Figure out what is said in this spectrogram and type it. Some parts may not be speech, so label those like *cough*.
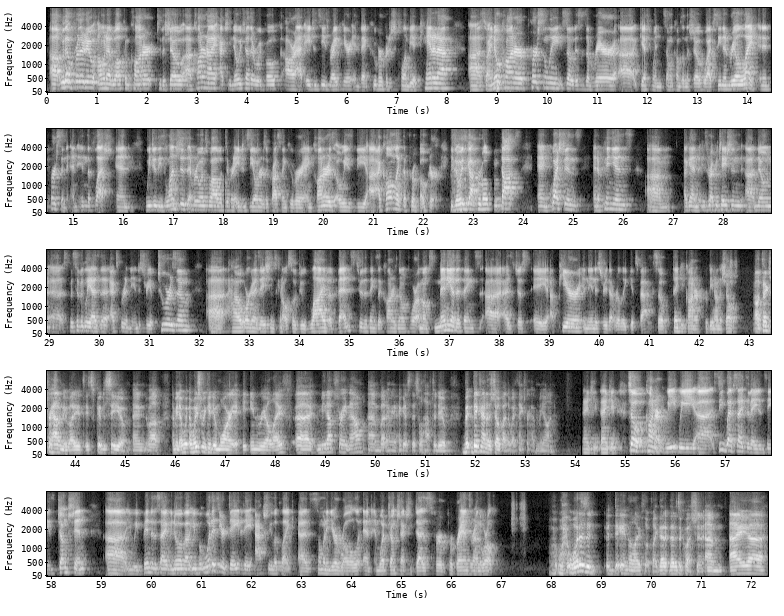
uh, without further ado, I want to welcome Connor to the show. Uh, Connor and I actually know each other. We both are at agencies right here in Vancouver, British Columbia, Canada. Uh, so I know Connor personally. So this is a rare uh, gift when someone comes on the show who I've seen in real life and in person and in the flesh. And we do these lunches every once in a while with different agency owners across Vancouver. And Connor is always the I call him like the provoker. He's always got provoking thoughts and questions and opinions. Um, again, his reputation uh, known uh, specifically as an expert in the industry of tourism, uh, how organizations can also do live events, two of the things that Connor's known for, amongst many other things, uh, as just a, a, peer in the industry that really gives back. So thank you, Connor, for being on the show. Uh, thanks for having me, buddy. It's, it's good to see you. And well, I mean, I, w- I wish we could do more in real life uh, meetups right now, um, but I mean, I guess this will have to do. B- big fan of the show, by the way. Thanks for having me on. Thank you, thank you. So, Connor, we we uh, see websites of agencies, Junction. Uh, we've been to the site, we know about you, but what does your day to day actually look like as someone in your role, and, and what Junction actually does for for brands around the world? What does a, a day in the life look like? That that is a question. Um, I. Uh,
